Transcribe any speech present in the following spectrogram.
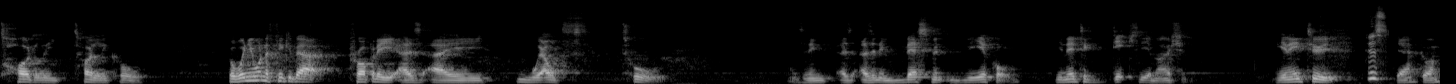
totally, totally cool. But when you want to think about property as a wealth tool, as an, as, as an investment vehicle, you need to ditch the emotion. You need to just yeah, go on.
